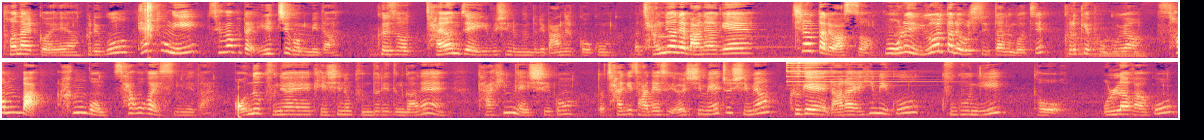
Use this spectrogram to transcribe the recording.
더 날 거예요. 그리고 태풍이 생각보다 일찍 옵니다. 그래서 자연재해 입으시는 분들이 많을 거고 작년에 만약에 7월 달에 왔어. 그럼 올해 6월 달에 올 수 있다는 거지? 그렇게 음. 보고요. 선박, 항공, 사고가 있습니다. 어느 분야에 계시는 분들이든 간에 다 힘내시고 또 자기 자리에서 열심히 해주시면 그게 나라의 힘이고 국군이 더 올라가고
